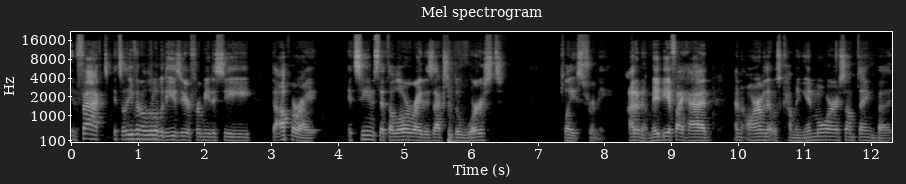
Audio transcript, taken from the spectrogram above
In fact, it's even a little bit easier for me to see the upper right. It seems that the lower right is actually the worst place for me. I don't know. Maybe if I had an arm that was coming in more or something, but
